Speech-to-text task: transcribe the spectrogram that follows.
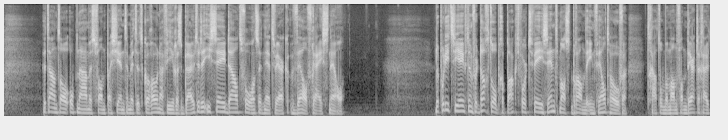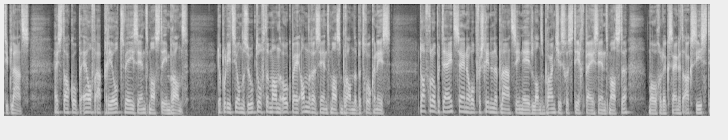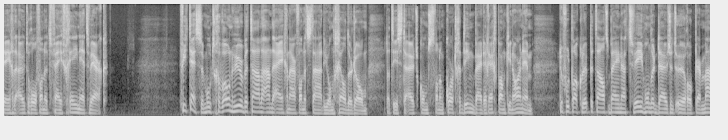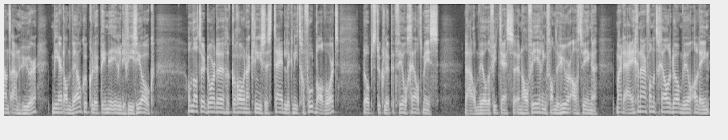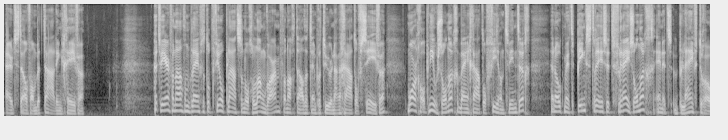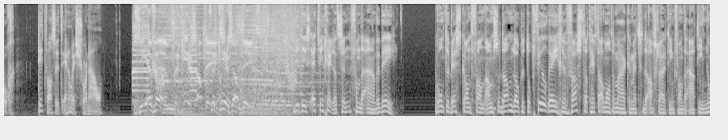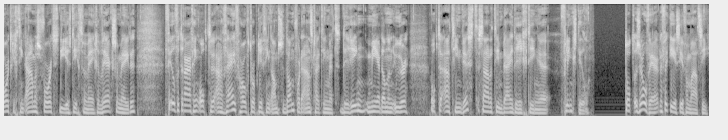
Het aantal opnames van patiënten met het coronavirus buiten de IC... daalt volgens het netwerk wel vrij snel. De politie heeft een verdachte opgepakt voor twee zendmastbranden in Veldhoven. Het gaat om een man van 30 uit die plaats. Hij stak op 11 april twee zendmasten in brand. De politie onderzoekt of de man ook bij andere zendmastbranden betrokken is. De afgelopen tijd zijn er op verschillende plaatsen in Nederland brandjes gesticht bij zendmasten. Mogelijk zijn het acties tegen de uitrol van het 5G-netwerk. Vitesse moet gewoon huur betalen aan de eigenaar van het stadion Gelderdoom. Dat is de uitkomst van een kort geding bij de rechtbank in Arnhem. De voetbalclub betaalt bijna 200.000 euro per maand aan huur. Meer dan welke club in de Eredivisie ook. Omdat er door de coronacrisis tijdelijk niet gevoetbal wordt... loopt de club veel geld mis. Daarom wilde Vitesse een halvering van de huur afdwingen. Maar de eigenaar van het Gelderdoom wil alleen uitstel van betaling geven. Het weer. Vanavond blijft het op veel plaatsen nog lang warm. Vannacht daalt de temperatuur naar een graad of 7. Morgen opnieuw zonnig bij een graad of 24. En ook met Pinksteren is het vrij zonnig en het blijft droog. Dit was het NOS Journaal. ZFM. Verkeersupdate. Verkeersupdate. Dit is Edwin Gerritsen van de AWB. Rond de westkant van Amsterdam loopt het op veel wegen vast. Dat heeft allemaal te maken met de afsluiting van de A10 Noord richting Amersfoort. Die is dicht vanwege werkzaamheden. Veel vertraging op de A5 hoofddorp richting Amsterdam voor de aansluiting met de ring meer dan een uur. Op de A10 West staat het in beide richtingen flink stil. Tot zover de verkeersinformatie.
